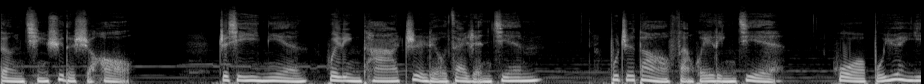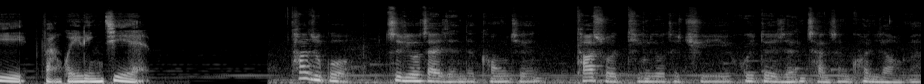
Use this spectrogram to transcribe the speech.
等情绪的时候，这些意念会令他滞留在人间，不知道返回灵界。或不愿意返回灵界。他如果滞留在人的空间，他所停留的区域会对人产生困扰吗？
